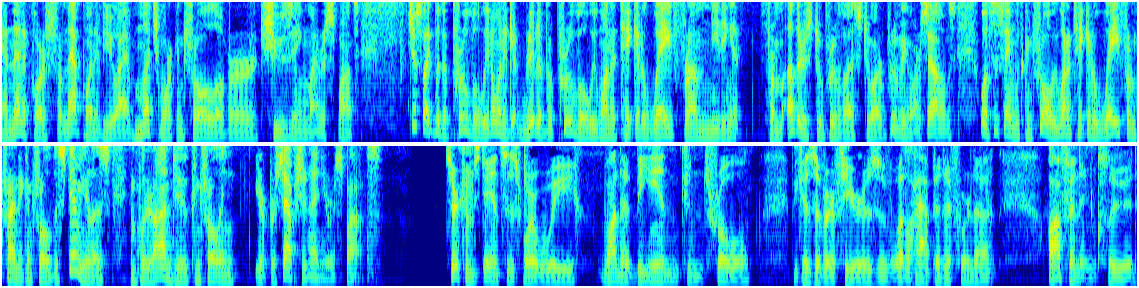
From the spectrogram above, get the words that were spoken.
And then, of course, from that point of view, I have much more control over choosing my response. Just like with approval, we don't want to get rid of approval. We want to take it away from needing it from others to approve us to our approving ourselves. Well, it's the same with control. We want to take it away from trying to control the stimulus and put it on to controlling your perception and your response. Circumstances where we want to be in control because of our fears of what'll happen if we're not, often include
